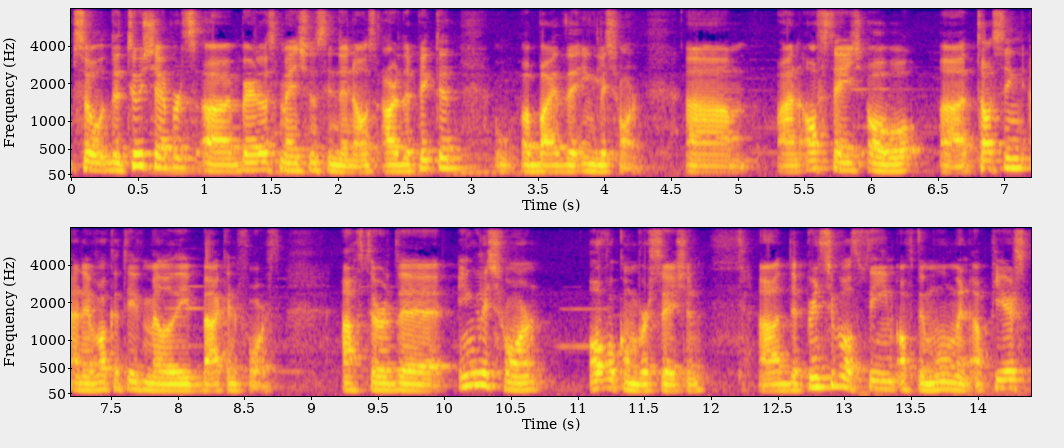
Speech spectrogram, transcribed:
So the two shepherds uh, Berlioz mentions in the notes are depicted uh, by the English horn, um, an offstage oboe uh, tossing an evocative melody back and forth. After the English horn oboe conversation, uh, the principal theme of the movement appears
